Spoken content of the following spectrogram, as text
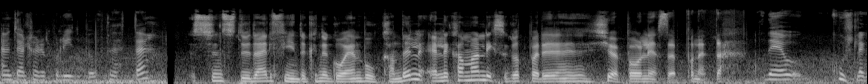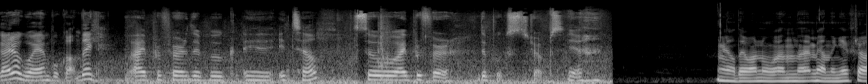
eventuelt høre på lydbok på nettet. Syns du det er fint å kunne gå i en bokhandel, eller kan man like så godt bare kjøpe og lese på nettet? Det er jo koseligere å gå i en bokhandel. I prefer the book eh, itself, so I prefer the bookshops. Yeah. Ja, Det var noen meninger fra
